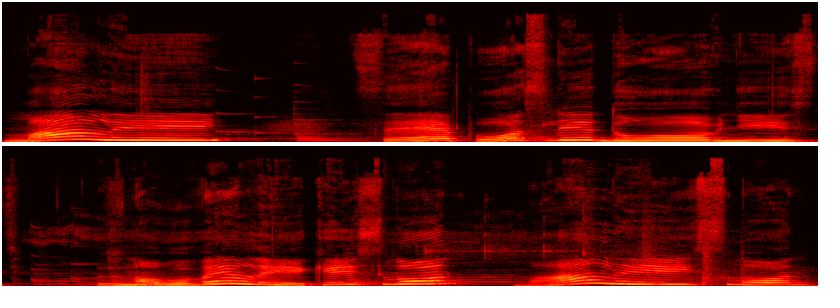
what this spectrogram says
Малий. Це послідовність. Знову великий слон, малий слон,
